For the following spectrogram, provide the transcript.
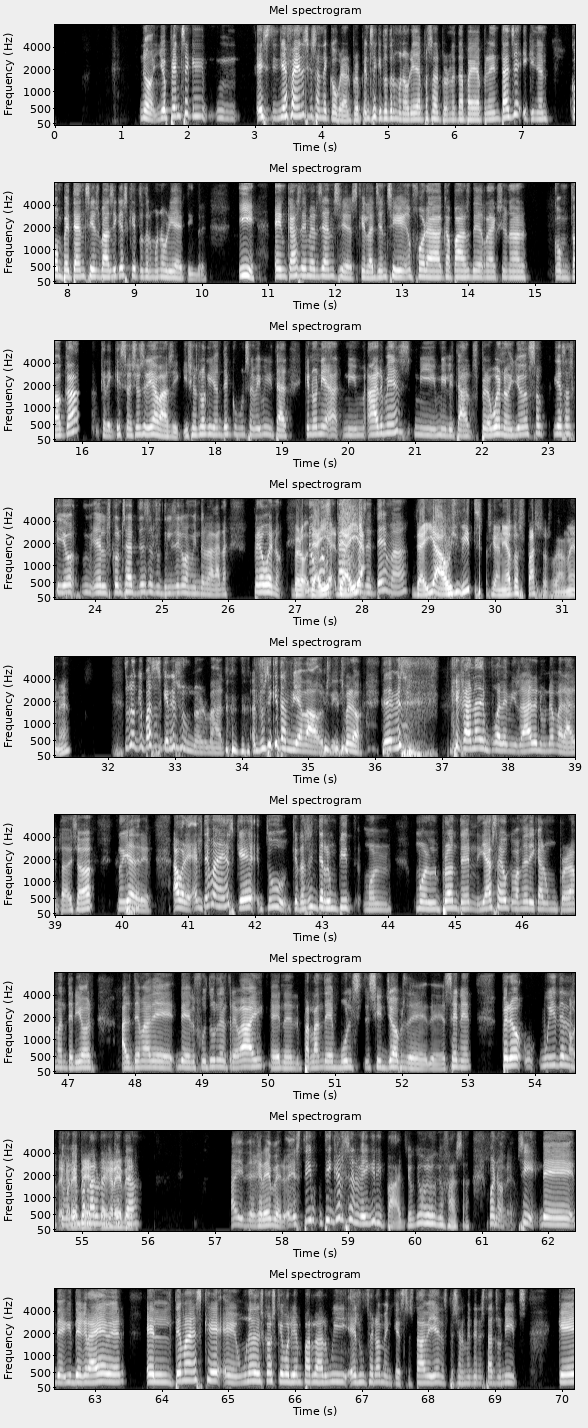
No, jo penso que mm, és, hi ha feines que s'han de cobrar, però penso que tot el món hauria de passar per una etapa d'aprenentatge i que hi ha competències bàsiques que tot el món hauria de tindre. I en cas d'emergències, que la gent sigui fora capaç de reaccionar com toca, crec que això, seria bàsic. I això és el que jo entenc com un servei militar, que no n'hi ha ni armes ni militars. Però bueno, jo soc, ja saps que jo els conceptes els utilitzo com a mi em la gana. Però bueno, Però no d'ahí mos de ahí, de tema. d'ahí a Auschwitz, o sigui, n'hi ha dos passos, realment, eh? Tu lo que pasa es que eres un normal. Tu sí que t'enviava a Auschwitz, però més, que gana de polemitzar en una maralta. Això no hi ha dret. A veure, el tema és que tu, que t'has interrompit molt, molt pronten, ja sabeu que vam dedicar un programa anterior al tema de, del futur del treball, en el, parlant de bullshit jobs de, de Senet, però avui del No, de que Greber, parlar una de miqueta... Greber. Ai, de Greber. Estic, tinc el cervell gripat, jo què voleu que faça? Bueno, Vale. sí, de, de, de Graeber. El tema és que eh, una de les coses que volíem parlar avui és un fenomen que s'està veient, especialment en Estats Units, que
